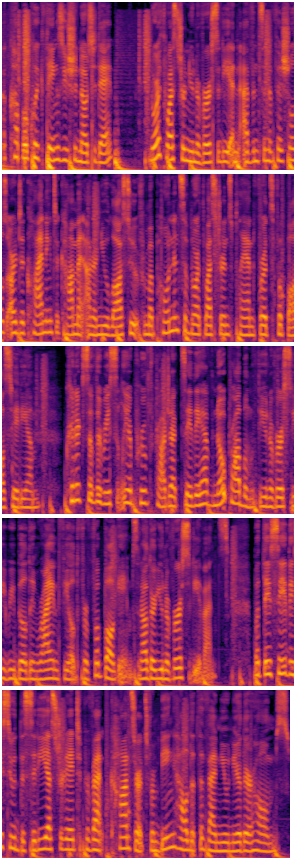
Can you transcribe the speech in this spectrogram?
A couple quick things you should know today. Northwestern University and Evanston officials are declining to comment on a new lawsuit from opponents of Northwestern's plan for its football stadium. Critics of the recently approved project say they have no problem with the university rebuilding Ryan Field for football games and other university events. But they say they sued the city yesterday to prevent concerts from being held at the venue near their homes.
